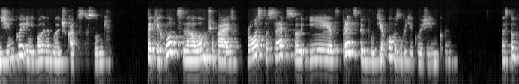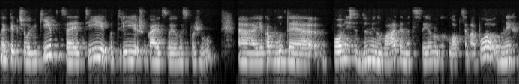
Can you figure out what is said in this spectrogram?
жінкою і ніколи не будуть шукати стосунки. Такі хлопці загалом шукають просто сексу і, в принципі, будь-якого з будь-якою жінкою. Наступний тип чоловіків це ті, котрі шукають свою госпожу, е, яка буде повністю домінувати над цим хлопцем, або в них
